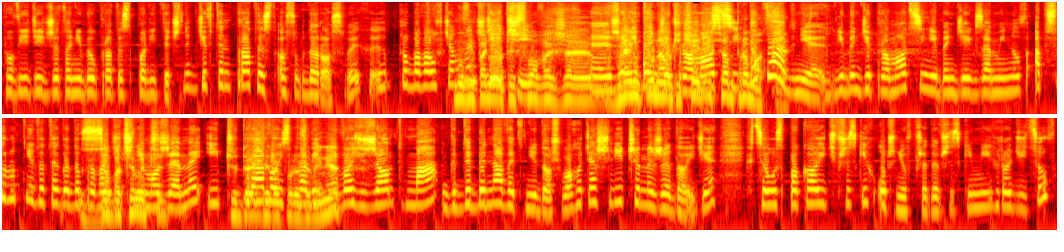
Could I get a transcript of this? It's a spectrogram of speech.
powiedzieć, że to nie był protest polityczny, polityczny, gdzie w ten protest osób dorosłych y, próbował wciągnąć Mówi pani o dzieci. tych słowach, że E, w że nie będzie promocji, dokładnie, nie będzie promocji, nie będzie egzaminów, absolutnie do tego doprowadzić Zobaczymy, nie możemy i czy Prawo i. Sprawiedliwość rząd ma, gdyby nawet nie doszło, chociaż liczymy, że dojdzie, chce uspokoić wszystkich uczniów, przede wszystkim i ich rodziców,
